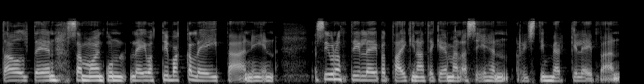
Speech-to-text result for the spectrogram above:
talteen. Samoin kun leivottiin vaikka leipää, niin siunattiin leipätaikina tekemällä siihen ristinmerkkileipään.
